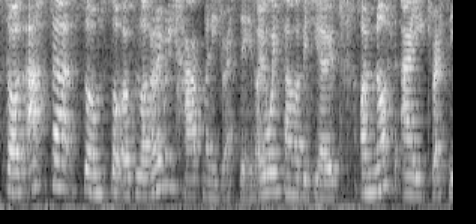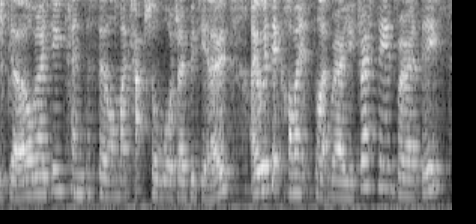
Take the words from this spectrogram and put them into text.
So I was after some sort of like, I don't really have many dresses. I always say in my videos, I'm not a dressy girl, but I do tend to film my capsule wardrobe videos. I always get comments like, where are your dresses? Where are this?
